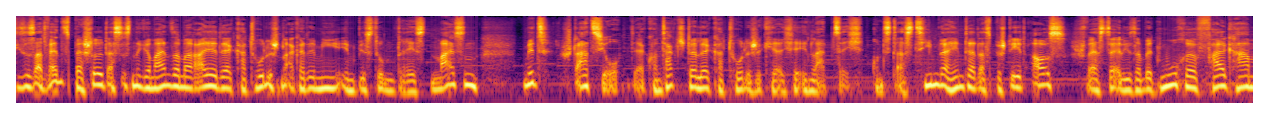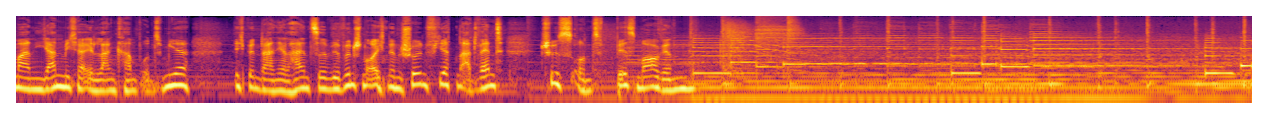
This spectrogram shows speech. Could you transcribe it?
Dieses Advents-Special, das ist eine gemeinsame Reihe der Katholischen Akademie im Bistum Dresden-Meißen mit Statio, der Kontaktstelle Katholische Kirche in Leipzig. Und das Team dahinter, das besteht aus Schwester Elisabeth Muche, Falk Hamann, Jan-Michael Langkamp und mir. Ich bin Daniel Heinze. Wir wünschen euch einen schönen vierten Advent. Tschüss und bis morgen. Musik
